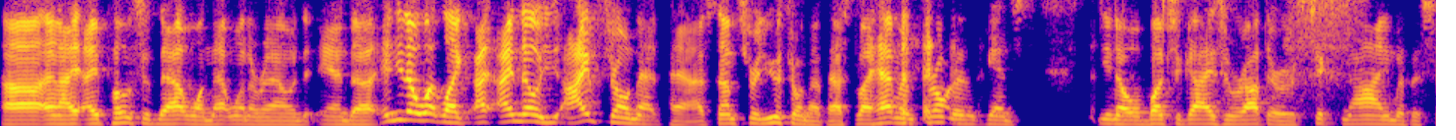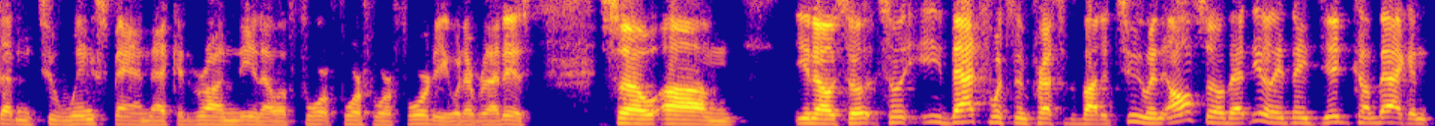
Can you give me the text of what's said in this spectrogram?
uh, and I, I posted that one. That went around, and uh, and you know what? Like I, I know you, I've thrown that pass. and I'm sure you've thrown that pass, but I haven't thrown it against you know a bunch of guys who are out there are six nine with a seven two wingspan that could run you know a four four four forty whatever that is. So um, you know, so so that's what's impressive about it too, and also that you know they, they did come back, and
